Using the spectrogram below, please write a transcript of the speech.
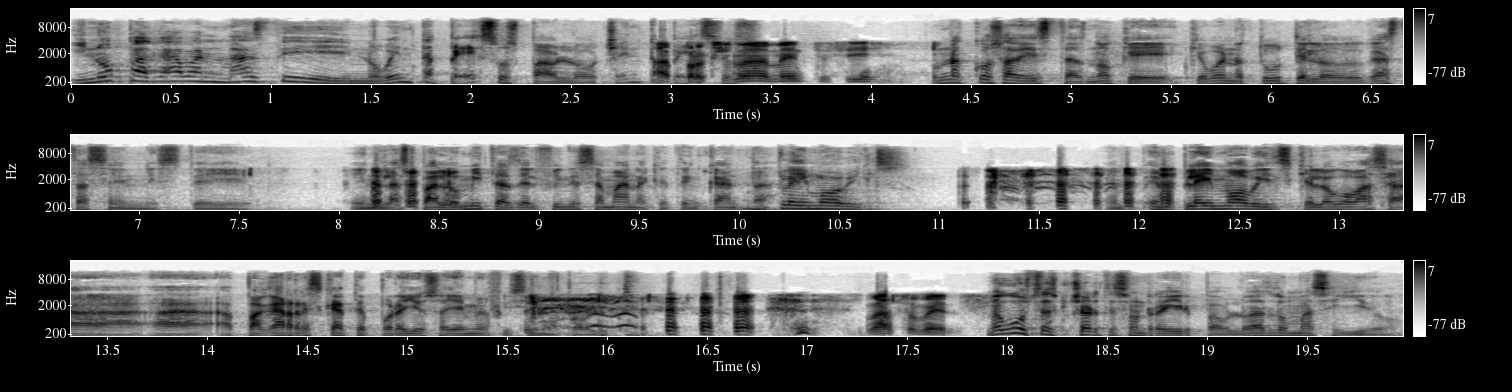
Y no pagaban más de 90 pesos, Pablo, 80 pesos. Aproximadamente, sí. Una cosa de estas, ¿no? Que, que, bueno, tú te lo gastas en este en las palomitas del fin de semana que te encanta. En Playmobiles. En, en Playmobiles, que luego vas a, pagar rescate por ellos allá en mi oficina, Pablo. más o menos. Me gusta escucharte sonreír, Pablo. Hazlo más seguido.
